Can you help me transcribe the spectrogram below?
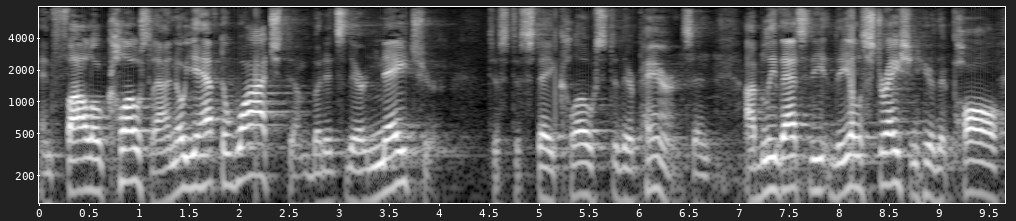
and follow closely. I know you have to watch them, but it's their nature just to stay close to their parents. And I believe that's the, the illustration here that Paul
